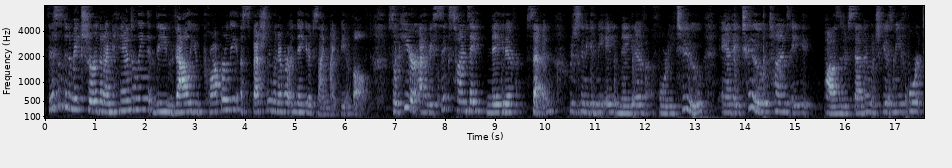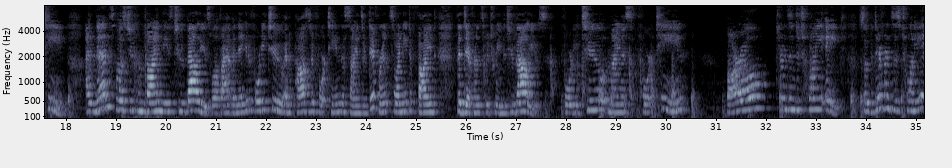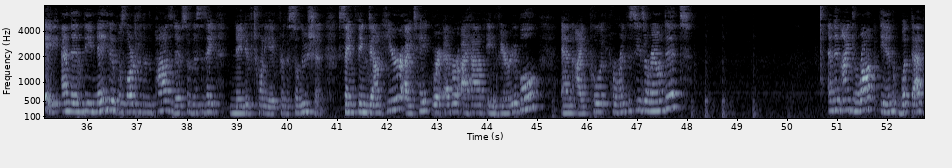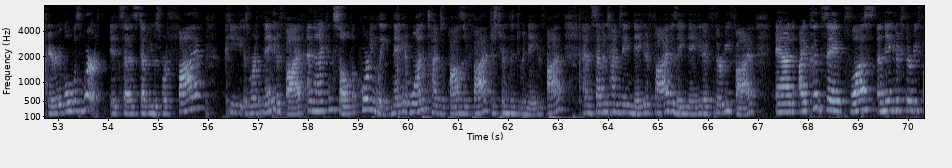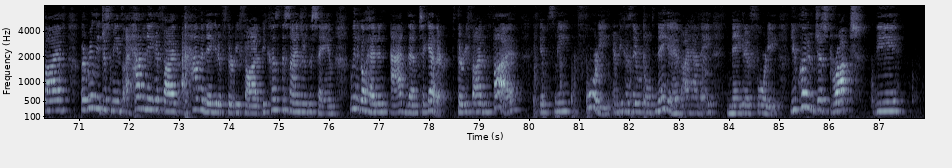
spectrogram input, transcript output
This is going to make sure that I'm handling the value properly, especially whenever a negative sign might be involved. So here I have a 6 times a negative 7, which is going to give me a negative 42, and a 2 times a positive 7, which gives me 14. I'm then supposed to combine these two values. Well, if I have a negative 42 and a positive 14, the signs are different, so I need to find the difference between the two values. 42 minus 14, borrow turns into 28. So the difference is 28, and then the negative was larger than the positive, so this is a negative 28 for the solution. Same thing down here, I take wherever I have a variable, and I put parentheses around it, and then I drop in what that variable was worth. It says W is worth 5, p is worth negative 5, and then I can solve accordingly. Negative 1 times a positive 5 just turns into a negative 5, and 7 times a negative 5 is a negative 35. And I could say plus a negative 35, but really just means I have a negative 5, I have a negative 35. Because the signs are the same, I'm going to go ahead and add them together. 35 and 5 gives me 40. And because they were both negative, I have a negative 40. You could have just dropped the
